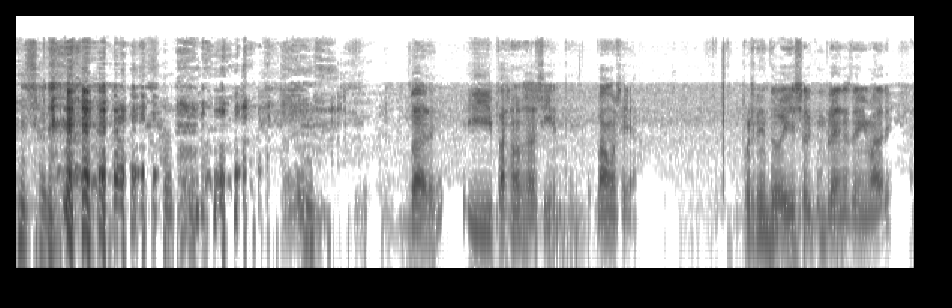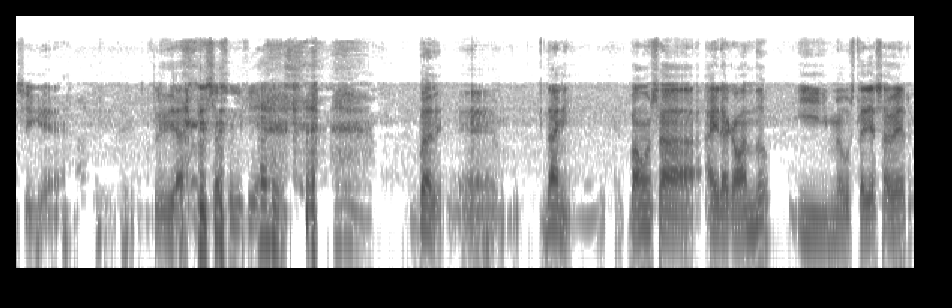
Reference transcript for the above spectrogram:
Vale, y pasamos al siguiente. Vamos allá. Por cierto, hoy es el cumpleaños de mi madre, así que felicidades. Muchas felicidades. Vale, eh, Dani, vamos a, a ir acabando y me gustaría saber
